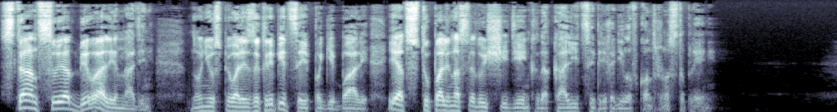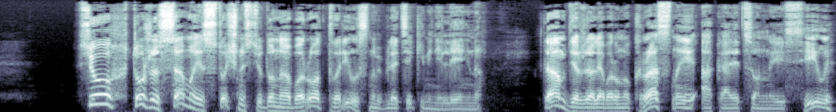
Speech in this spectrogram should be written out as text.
Станцию отбивали на день, но не успевали закрепиться и погибали, и отступали на следующий день, когда коалиция переходила в контрнаступление. Все то же самое с точностью до наоборот творилось на библиотеке имени Ленина. Там держали оборону красные, а коалиционные силы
